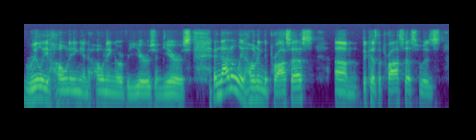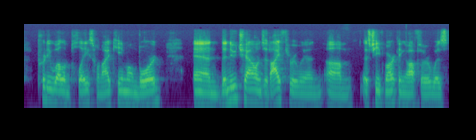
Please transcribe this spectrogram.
really honing and honing over years and years, and not only honing the process um, because the process was pretty well in place when I came on board, and the new challenge that I threw in um, as chief marketing officer was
